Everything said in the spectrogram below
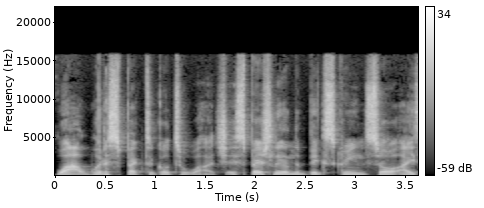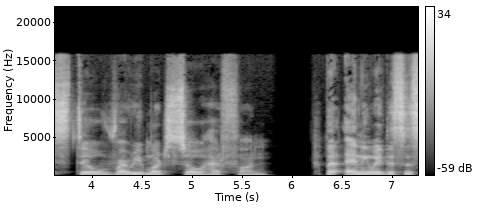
wow, what a spectacle to watch, especially on the big screen. So I still very much so had fun. But anyway, this is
